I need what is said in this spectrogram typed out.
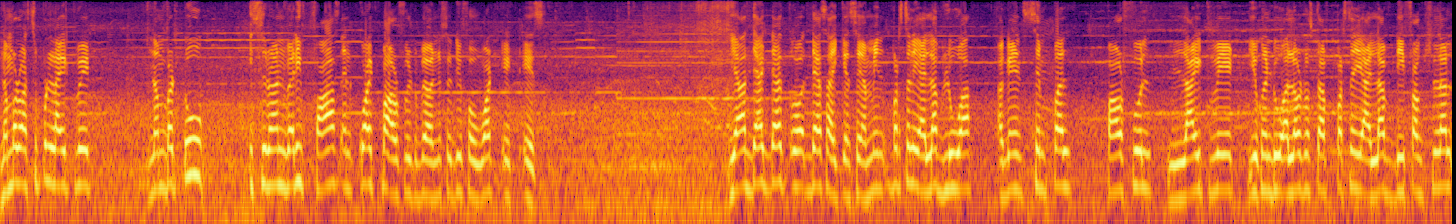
Number one super lightweight number two it's run very fast and quite powerful to be honest with you for what it is. Yeah that that that's i can say. I mean personally i love lua. Again simple powerful lightweight. You can do a lot of stuff. Personally i love the functional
